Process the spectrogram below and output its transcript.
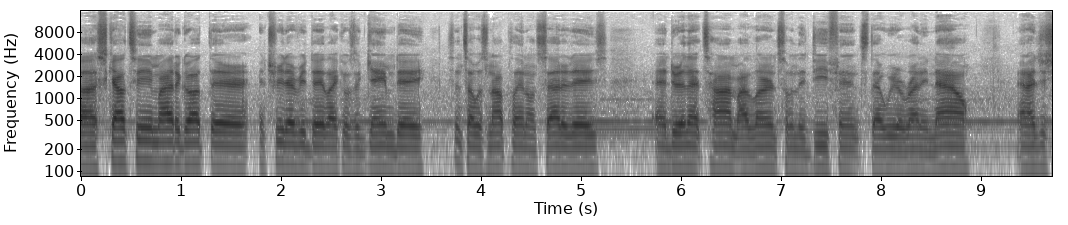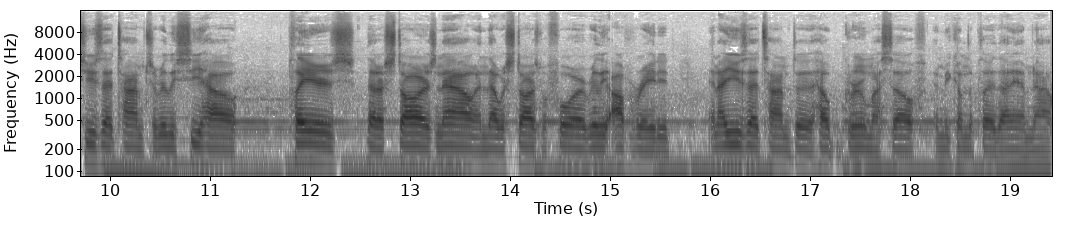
Uh, scout team, I had to go out there and treat every day like it was a game day since I was not playing on Saturdays. And during that time, I learned some of the defense that we are running now. And I just used that time to really see how players that are stars now and that were stars before really operated. And I used that time to help groom myself and become the player that I am now.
